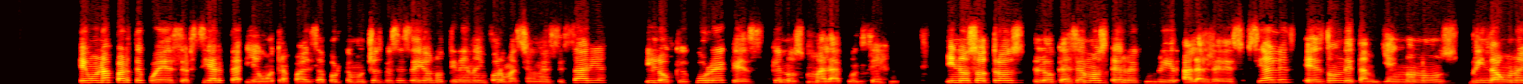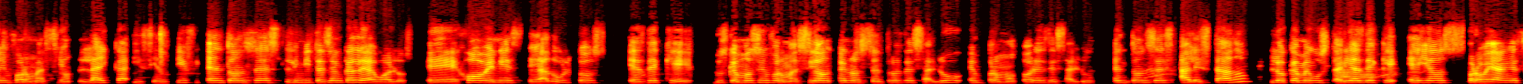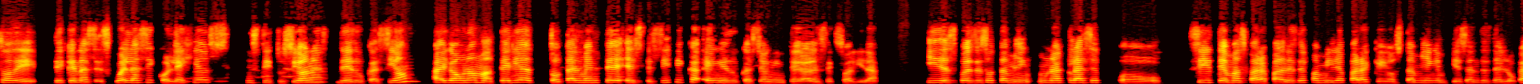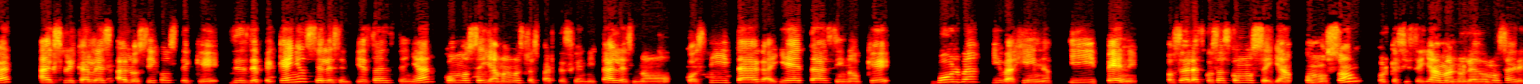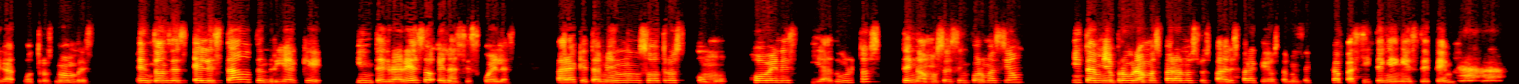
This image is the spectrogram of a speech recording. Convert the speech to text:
En una parte puede ser cierta y en otra falsa, porque muchas veces ellos no tienen la información necesaria y lo que ocurre que es que nos malaconsejan. Y nosotros lo que hacemos es recurrir a las redes sociales, es donde también no nos brinda una información laica y científica. Entonces, la invitación que le hago a los eh, jóvenes y adultos es de que busquemos información en los centros de salud, en promotores de salud. Entonces, al Estado, lo que me gustaría es de que ellos provean eso de, de que en las escuelas y colegios, instituciones de educación, haya una materia totalmente específica en educación integral en sexualidad. Y después de eso también una clase o sí, temas para padres de familia para que ellos también empiecen desde el hogar a explicarles a los hijos de que desde pequeños se les empieza a enseñar cómo se llaman nuestras partes genitales, no cosita, galleta, sino que vulva y vagina y pene. O sea, las cosas como, se llaman, como son, porque si se llaman, no les vamos a agregar otros nombres. Entonces, el Estado tendría que integrar eso en las escuelas para que también nosotros como jóvenes y adultos tengamos esa información y también programas para nuestros padres para que ellos también se capaciten en este tema.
